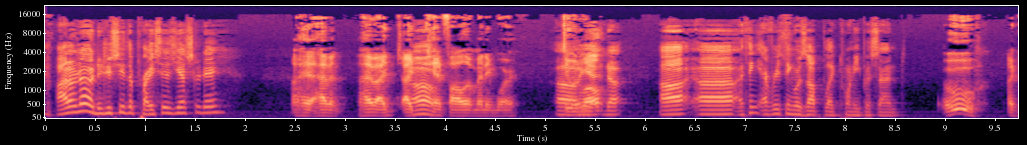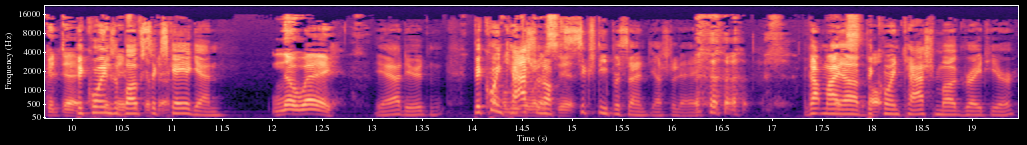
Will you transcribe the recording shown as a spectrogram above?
I don't know. Did you see the prices yesterday? I haven't, I have, I, I Oh. can't follow them anymore. Doing yeah, well. no. Uh, uh, I think everything was up like twenty percent. Ooh, a good day. Bitcoin's Good day above six k again. No way. Yeah, dude. Bitcoin Cash went up sixty percent yesterday. I got my uh, That's all- Bitcoin Cash mug right here.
